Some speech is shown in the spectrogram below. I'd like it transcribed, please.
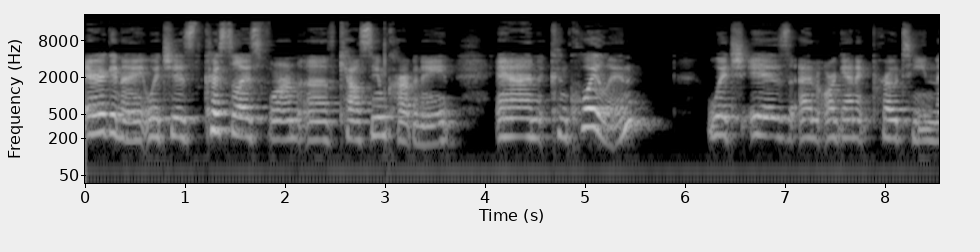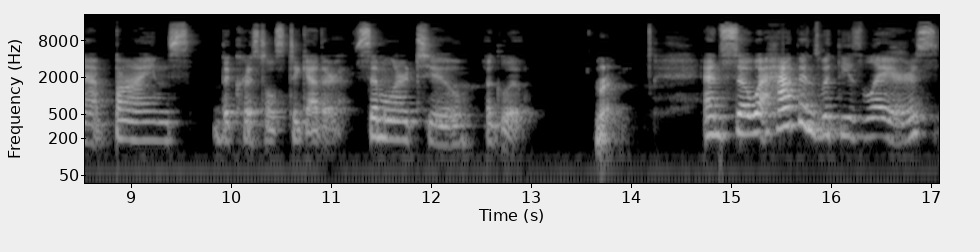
Aragonite, which is crystallized form of calcium carbonate, and conchiolin, which is an organic protein that binds the crystals together, similar to a glue. Right. And so what happens with these layers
